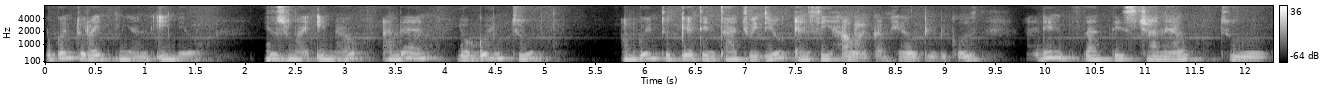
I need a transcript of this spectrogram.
You're going to write me an email. Use my email, and then you're going to. I'm going to get in touch with you and see how I can help you because I didn't start this channel to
